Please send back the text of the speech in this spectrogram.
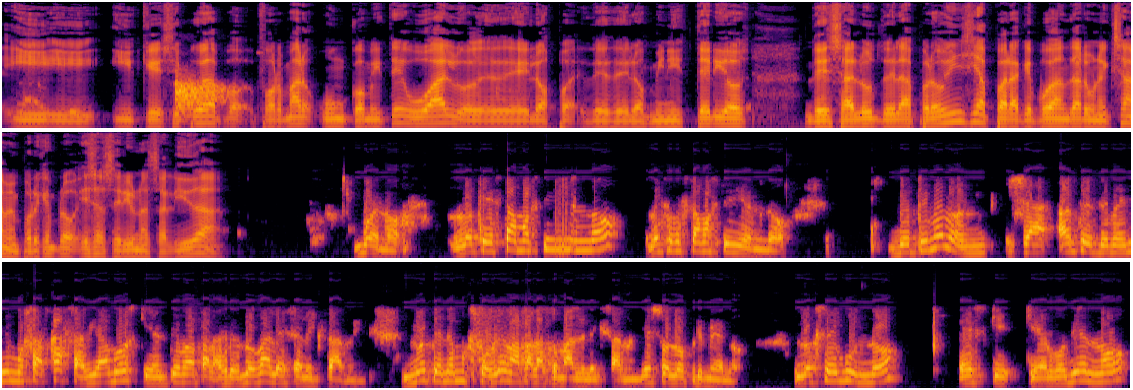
y, y que se pueda formar un comité o algo desde los, desde los ministerios de salud de las provincias para que puedan dar un examen. Por ejemplo, ¿esa sería una salida? Bueno, lo que estamos pidiendo, lo que estamos pidiendo de primero, ya antes de venirnos acá sabíamos que el tema para renovar es el examen. No tenemos problema para tomar el examen, eso es lo primero. Lo segundo es que, que el gobierno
